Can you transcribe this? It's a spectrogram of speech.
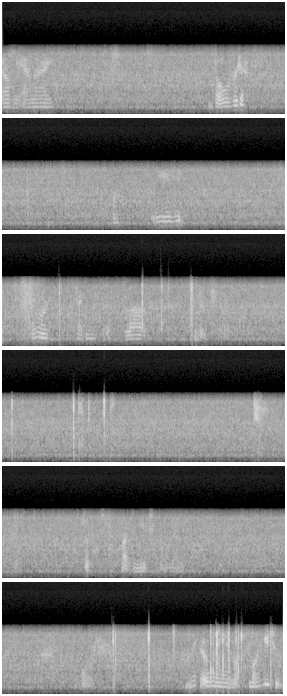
LA Ally. Bored. Complete. Bored. Having a vlog. No. Nothing new to me. Bored. I'm gonna watch more YouTube.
